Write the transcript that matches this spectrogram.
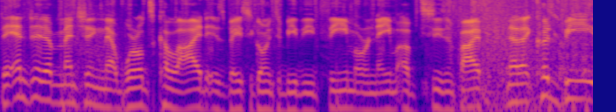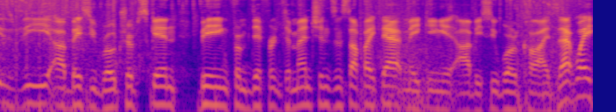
they ended up mentioning that Worlds Collide is basically going to be the theme or name of Season 5. Now, that could be the uh, basically road trip skin being from different dimensions and stuff like that, making it obviously World Collides that way.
